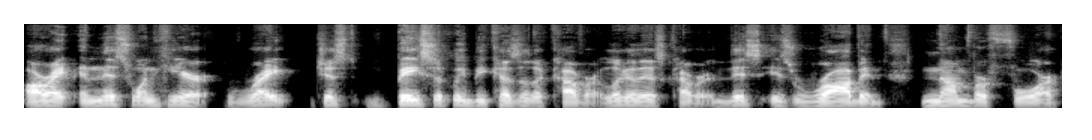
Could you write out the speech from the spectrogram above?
All right, and this one here, right, just basically because of the cover. Look at this cover. This is Robin number four,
